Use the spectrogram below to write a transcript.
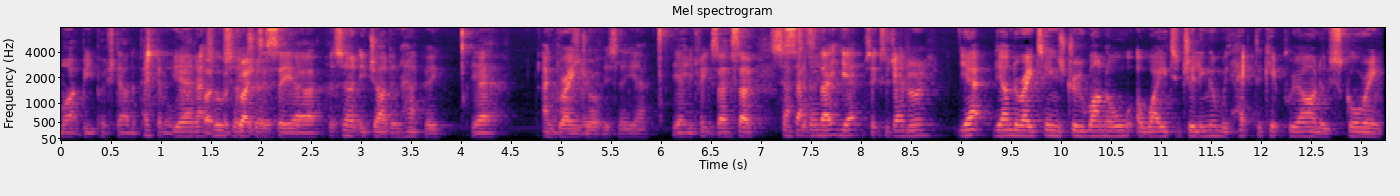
might be pushed down the pecking order. Mm. Yeah, that's but, also but great true. to see. Uh, But certainly Judd and Happe. yeah, And Grainger, true. obviously, yeah. yeah, you'd think so. So Saturday? Saturday, yeah, sixth of January. Yeah, the under 18s drew 1 all away to Gillingham with Hector Cipriano scoring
